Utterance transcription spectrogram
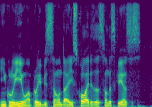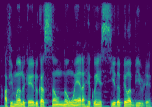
incluíam a proibição da escolarização das crianças, afirmando que a educação não era reconhecida pela Bíblia.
